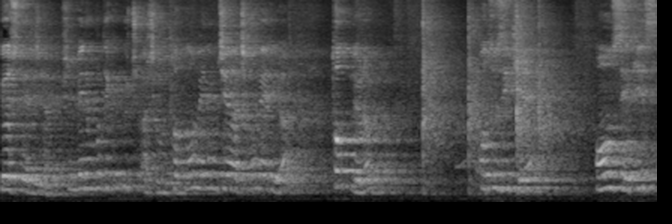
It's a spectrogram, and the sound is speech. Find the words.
göstereceğim. Şimdi benim buradaki 3 açımın toplamı benim C açımı veriyor. Topluyorum. 32, 18,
